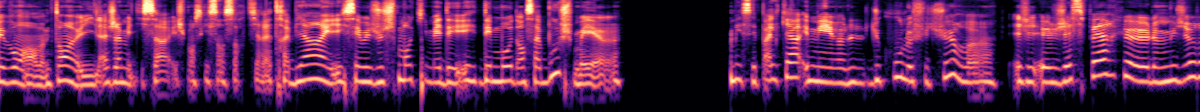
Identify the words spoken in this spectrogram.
Mais bon, en même temps, il a jamais dit ça et je pense qu'il s'en sortirait très bien. Et c'est juste moi qui mets des, des, mots dans sa bouche. Mais mais c'est pas le cas. Mais euh, du coup, le futur, euh, j'espère que le, mesure,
